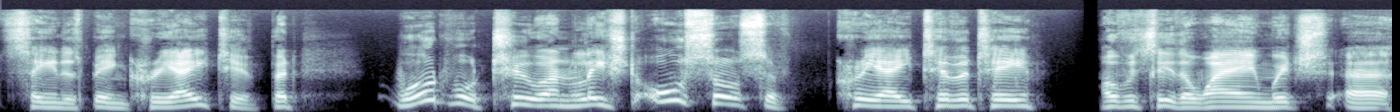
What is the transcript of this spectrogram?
seen as being creative, but World War II unleashed all sorts of creativity. Obviously, the way in which uh,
